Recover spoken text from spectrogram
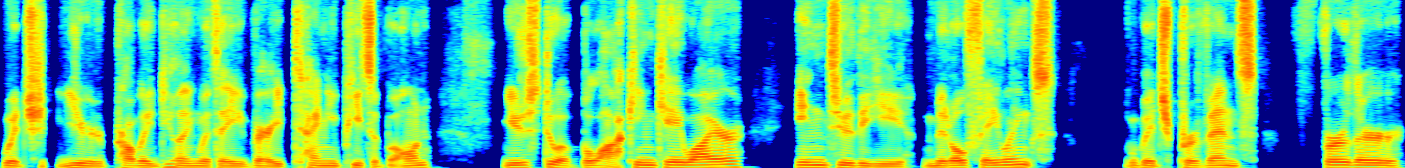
which you're probably dealing with a very tiny piece of bone, you just do a blocking K wire into the middle phalanx, which prevents further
